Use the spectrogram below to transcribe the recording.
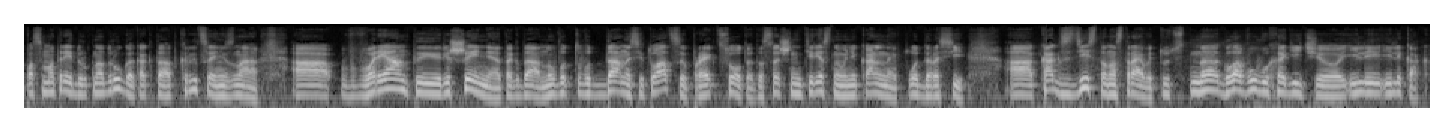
посмотреть друг на друга, как-то открыться, я не знаю, а варианты решения тогда, ну вот, вот данной ситуации проект СОТы достаточно интересный, уникальный, вплоть до России. А как здесь-то настраивать? Тут на главу выходить или, или как?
